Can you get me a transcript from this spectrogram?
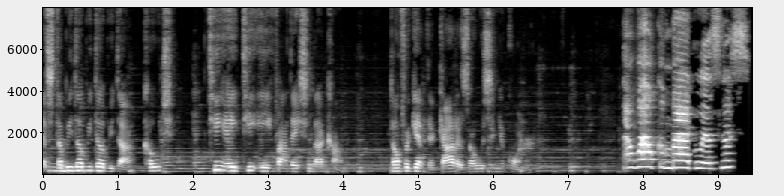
That's www.coachtatefoundation.com. Don't forget that God is always in your corner. Now, welcome back, listeners.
